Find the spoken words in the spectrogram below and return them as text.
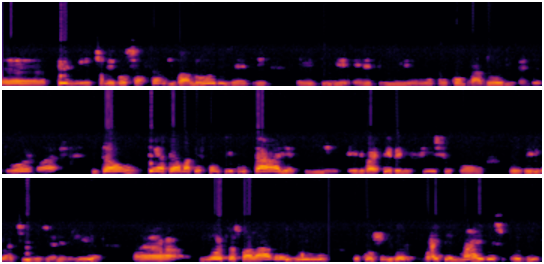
é, permite negociação de valores entre, entre, entre o, o comprador e o vendedor. É? Então, tem até uma questão tributária que ele vai ter benefício com os derivativos de energia. Uh, em outras palavras, o, o consumidor vai ter mais esse produto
